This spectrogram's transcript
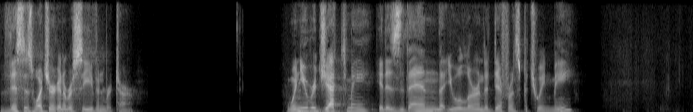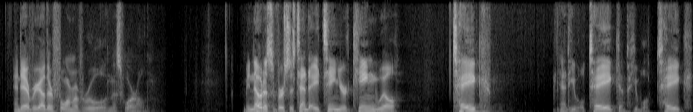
this is what you're going to receive in return. When you reject me, it is then that you will learn the difference between me and every other form of rule in this world. I mean, notice verses 10 to 18 your king will take, and he will take, and he will take,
